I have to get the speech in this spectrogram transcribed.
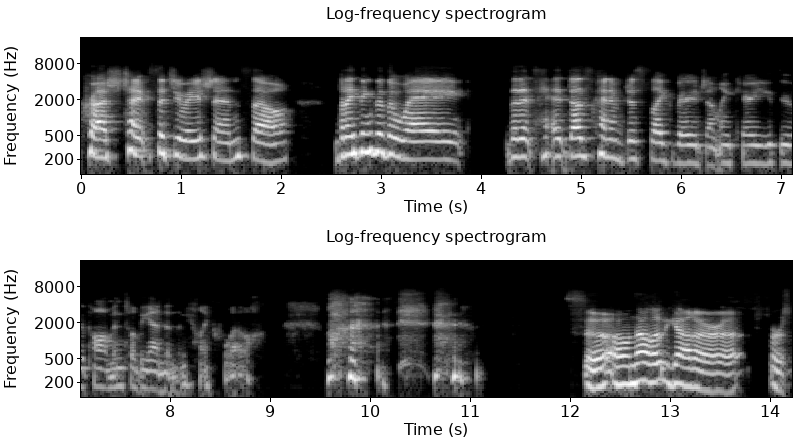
crush type situation so but i think that the way that it's it does kind of just like very gently carry you through the poem until the end and then you're like whoa so oh, now that we got our uh, first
